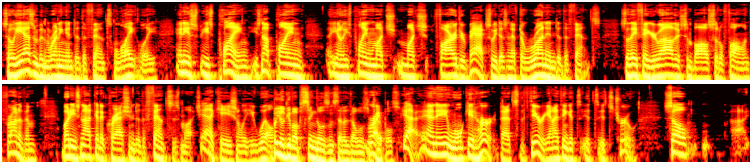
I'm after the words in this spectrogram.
So he hasn't been running into the fence lately, and he's he's playing. He's not playing. You know, he's playing much much farther back, so he doesn't have to run into the fence. So they figure, well, there's some balls that'll fall in front of him, but he's not going to crash into the fence as much. Yeah, occasionally he will. But you'll give up singles instead of doubles and right. triples. Yeah, and he won't get hurt. That's the theory, and I think it's it's it's true. So I,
